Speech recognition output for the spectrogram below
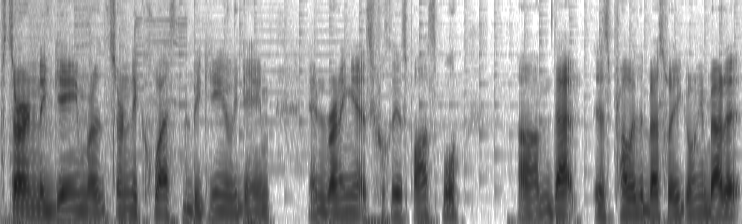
starting the game or starting the quest at the beginning of the game and running it as quickly as possible. Um, that is probably the best way of going about it.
